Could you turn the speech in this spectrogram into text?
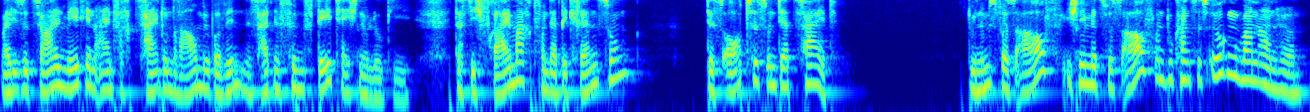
weil die sozialen Medien einfach Zeit und Raum überwinden. Es ist halt eine 5D-Technologie, das dich frei macht von der Begrenzung des Ortes und der Zeit. Du nimmst was auf, ich nehme jetzt was auf und du kannst es irgendwann anhören.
